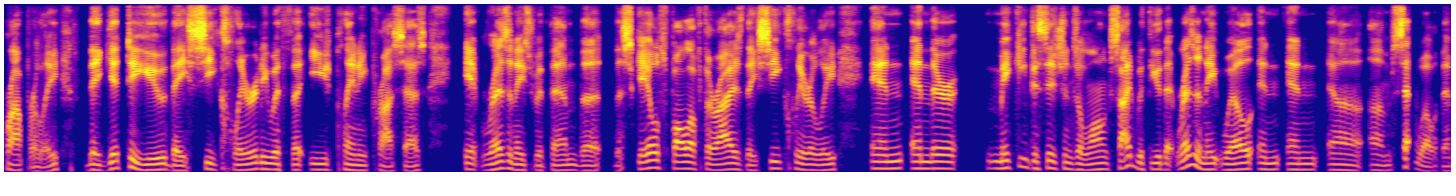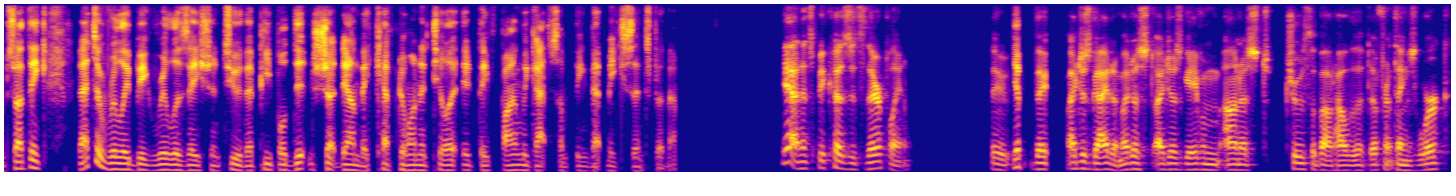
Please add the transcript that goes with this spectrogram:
properly. They get to you, they see clarity with the e planning process. It resonates with them. The the scales fall off their eyes, they see clearly, and and they're making decisions alongside with you that resonate well and and uh, um, set well with them. So I think that's a really big realization too that people didn't shut down; they kept on until it, it, they finally got something that makes sense for them. Yeah, and it's because it's their plan. They, yep. They, I just guided them. I just, I just gave them honest truth about how the different things work,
